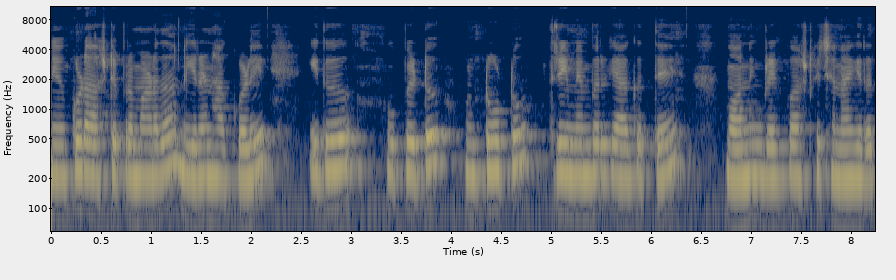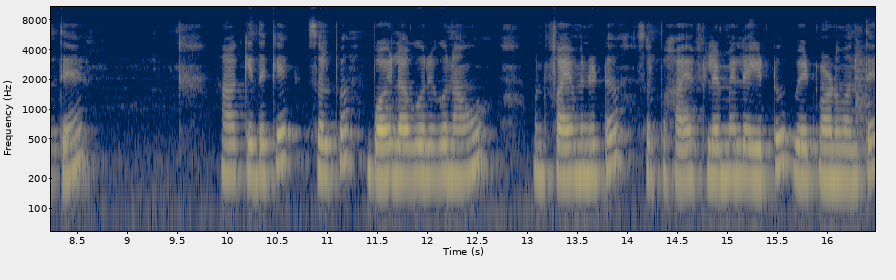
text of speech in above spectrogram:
ನೀವು ಕೂಡ ಅಷ್ಟೇ ಪ್ರಮಾಣದ ನೀರನ್ನು ಹಾಕ್ಕೊಳ್ಳಿ. ಇದು ಉಪ್ಪಿಟ್ಟು ಒಂದು ಟೂ ಟು ತ್ರೀ ಮೆಂಬರ್ಗೆ ಆಗುತ್ತೆ. ಮಾರ್ನಿಂಗ್ ಬ್ರೇಕ್ಫಾಸ್ಟ್ಗೆ ಚೆನ್ನಾಗಿರುತ್ತೆ. ಹಾಕಿದ್ದಕ್ಕೆ ಸ್ವಲ್ಪ ಬಾಯ್ಲ್ ಆಗೋವರೆಗೂ ನಾವು ಒಂದು ಫೈವ್ ಮಿನಿಟ್ ಸ್ವಲ್ಪ ಹೈ ಫ್ಲೇಮ್ ಮೇಲೆ ಇಟ್ಟು ವೇಟ್ ಮಾಡುವಂತೆ.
